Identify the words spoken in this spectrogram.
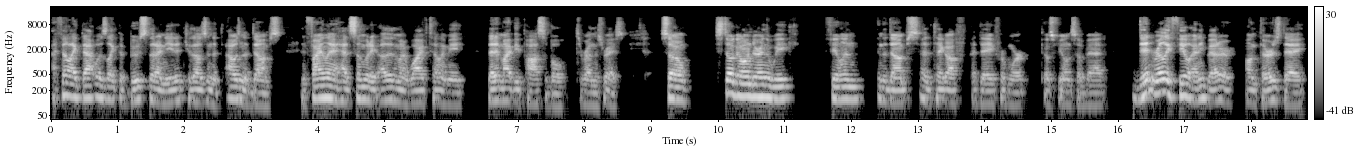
I felt like that was like the boost that I needed because I was in the I was in the dumps. And finally I had somebody other than my wife telling me that it might be possible to run this race. So still going during the week, feeling in the dumps, had to take off a day from work. I was feeling so bad. Didn't really feel any better on Thursday.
